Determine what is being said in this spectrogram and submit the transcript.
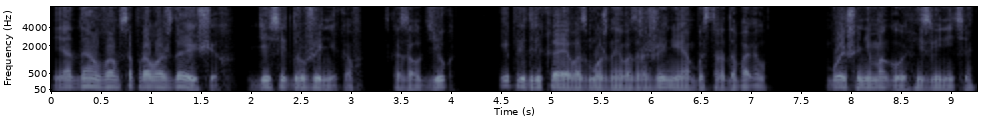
«Я дам вам сопровождающих, десять дружинников», — сказал Дюк, и, предрекая возможные возражения, быстро добавил. «Больше не могу, извините.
